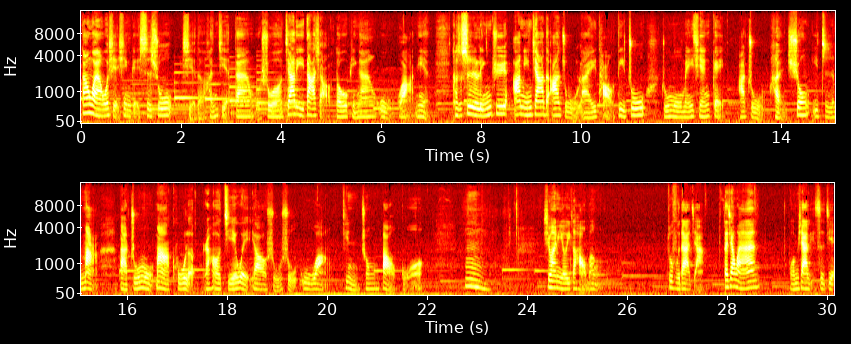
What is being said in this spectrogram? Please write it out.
当晚我写信给四叔，写得很简单。我说家里大小都平安，勿挂念。可是邻居阿明家的阿祖来讨地租，祖母没钱给，阿祖很凶，一直骂，把祖母骂哭了。然后结尾要叔叔勿忘尽忠报国。嗯，希望你有一个好梦，祝福大家，大家晚安。我们下一次见。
